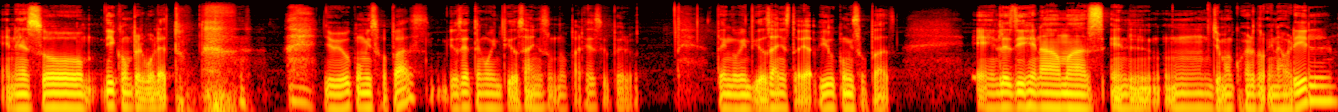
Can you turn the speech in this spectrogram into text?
En eso di compré el boleto. yo vivo con mis papás. Yo sé, tengo 22 años, no parece, pero tengo 22 años todavía, vivo con mis papás. Eh, les dije nada más, en, mm, yo me acuerdo, en abril,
